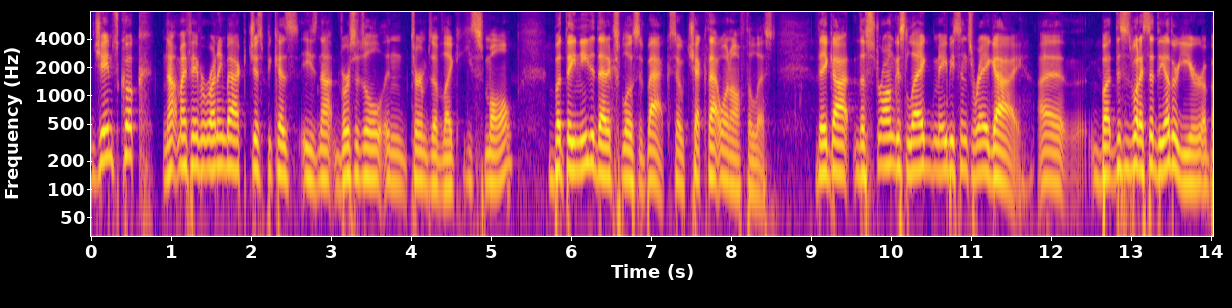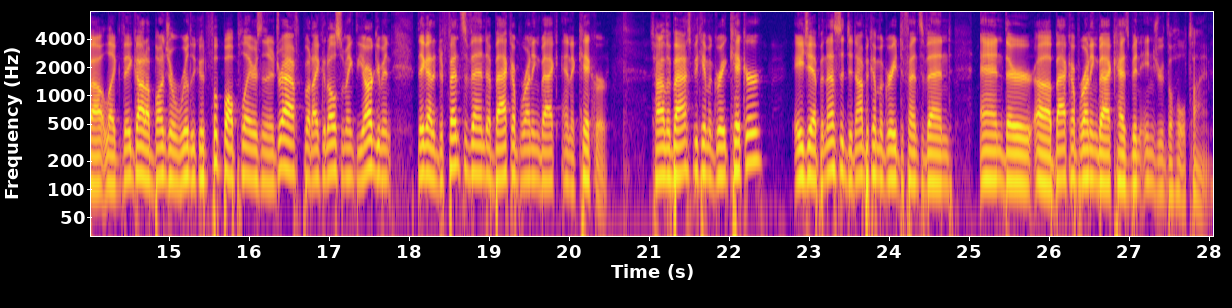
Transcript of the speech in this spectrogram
James Cook, not my favorite running back, just because he's not versatile in terms of like he's small, but they needed that explosive back. So check that one off the list. They got the strongest leg maybe since Ray Guy. Uh, but this is what I said the other year about like they got a bunch of really good football players in the draft, but I could also make the argument they got a defensive end, a backup running back, and a kicker. Tyler Bass became a great kicker. AJ Epenesa did not become a great defensive end, and their uh, backup running back has been injured the whole time.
